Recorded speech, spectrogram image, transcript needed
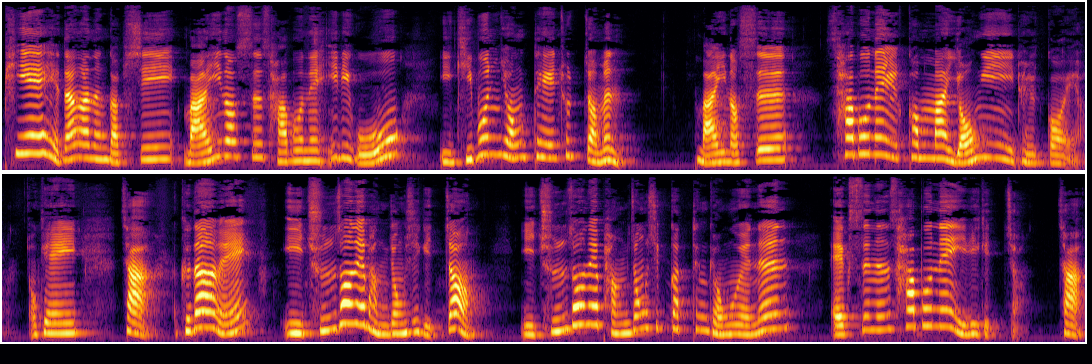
p에 해당하는 값이 마이너스 4분의 1이고 이 기본 형태의 초점은 마이너스 4분의 1,0이 될 거예요. 오케이. 자, 그 다음에 이 준선의 방정식 있죠? 이 준선의 방정식 같은 경우에는 x는 4분의 1이겠죠. 자,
